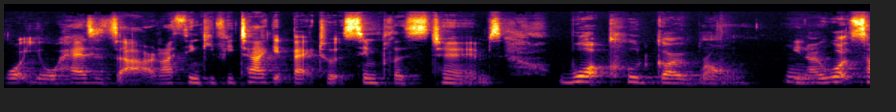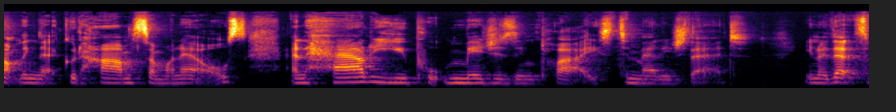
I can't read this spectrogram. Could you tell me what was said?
what your hazards are. And I think if you take it back to its simplest terms, what could go wrong? You know, mm. what's something that could harm someone else, and how do you put measures in place to manage that? You know, that's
